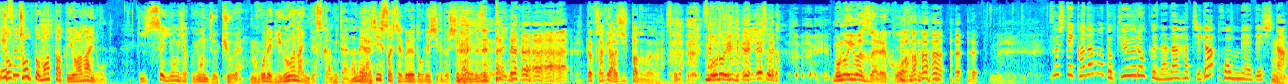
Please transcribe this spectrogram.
えちょ、そちょっと待ったって言わないの ?1449 円。ここでリグわないんですか？みたいなね。アシストしてくれると嬉しいけどしないよね、絶対ね。だってさっきは足引っ張ったんだから。そうだ。物言いで。そうだ。物言わずだよね、ここは。そして金本9678が本命でした。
